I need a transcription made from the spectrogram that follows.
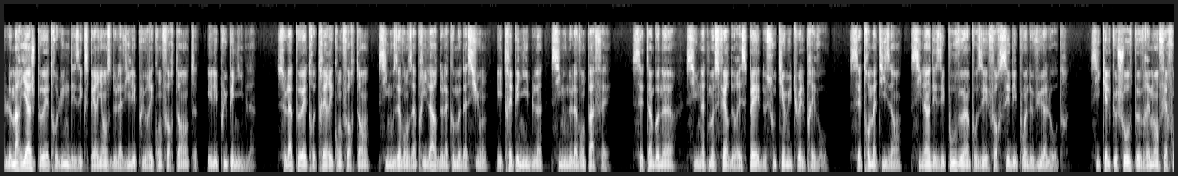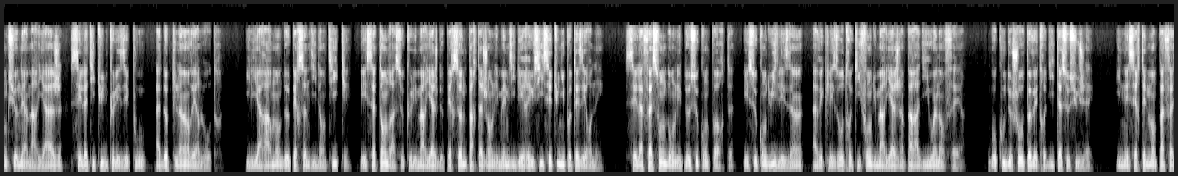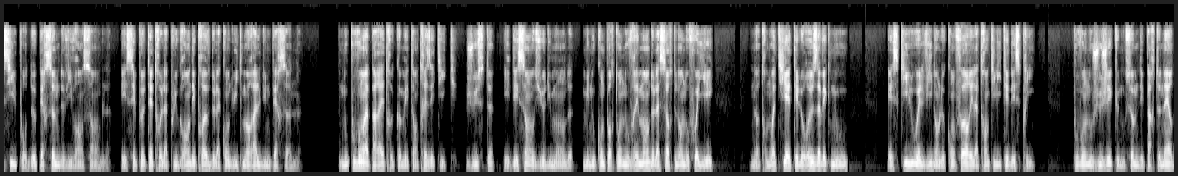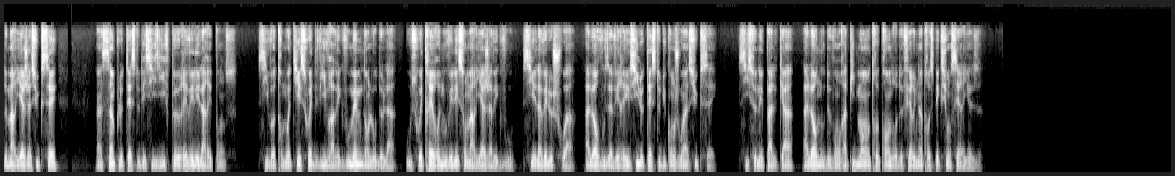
Le mariage peut être l'une des expériences de la vie les plus réconfortantes et les plus pénibles. Cela peut être très réconfortant si nous avons appris l'art de l'accommodation, et très pénible si nous ne l'avons pas fait. C'est un bonheur si une atmosphère de respect et de soutien mutuel prévaut. C'est traumatisant si l'un des époux veut imposer et forcer des points de vue à l'autre. Si quelque chose peut vraiment faire fonctionner un mariage, c'est l'attitude que les époux adoptent l'un envers l'autre. Il y a rarement deux personnes identiques, et s'attendre à ce que les mariages de personnes partageant les mêmes idées réussissent est une hypothèse erronée. C'est la façon dont les deux se comportent, et se conduisent les uns, avec les autres qui font du mariage un paradis ou un enfer. Beaucoup de choses peuvent être dites à ce sujet. Il n'est certainement pas facile pour deux personnes de vivre ensemble, et c'est peut-être la plus grande épreuve de la conduite morale d'une personne. Nous pouvons apparaître comme étant très éthiques, juste et décent aux yeux du monde, mais nous comportons-nous vraiment de la sorte dans nos foyers? Notre moitié est-elle heureuse avec nous Est-ce qu'il ou elle vit dans le confort et la tranquillité d'esprit? Pouvons-nous juger que nous sommes des partenaires de mariage à succès? Un simple test décisif peut révéler la réponse. Si votre moitié souhaite vivre avec vous-même dans l'au-delà, ou souhaiterait renouveler son mariage avec vous, si elle avait le choix, alors vous avez réussi le test du conjoint à succès. Si ce n'est pas le cas, alors nous devons rapidement entreprendre de faire une introspection sérieuse.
